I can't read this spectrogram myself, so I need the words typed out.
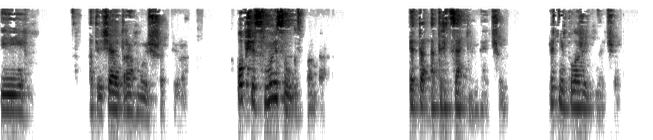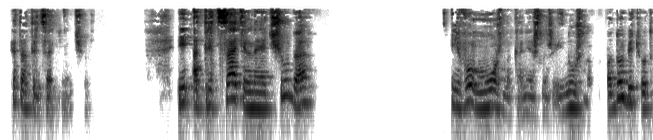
И отвечает Равмой Шапира. Общий смысл, господа, это отрицательное чудо. Это не положительное чудо. Это отрицательное чудо. И отрицательное чудо, его можно, конечно же, и нужно подобить вот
